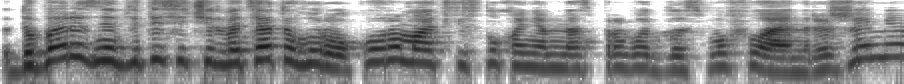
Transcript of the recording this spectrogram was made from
До березня 2020 року громадські слухання в нас проводились в офлайн режимі.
